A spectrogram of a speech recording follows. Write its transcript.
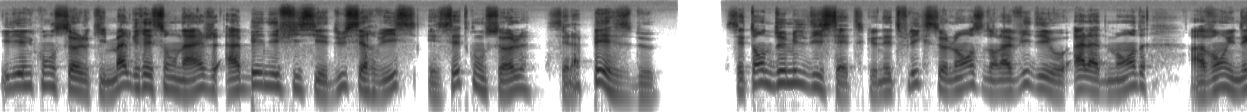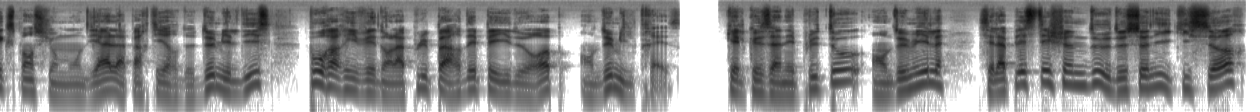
il y a une console qui, malgré son âge, a bénéficié du service, et cette console, c'est la PS2. C'est en 2017 que Netflix se lance dans la vidéo à la demande avant une expansion mondiale à partir de 2010 pour arriver dans la plupart des pays d'Europe en 2013. Quelques années plus tôt, en 2000, c'est la PlayStation 2 de Sony qui sort,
